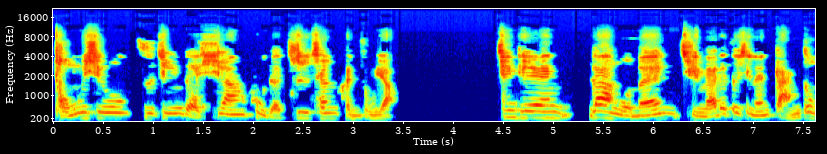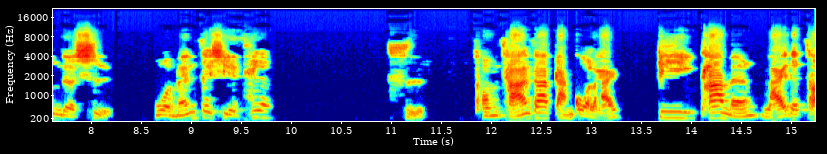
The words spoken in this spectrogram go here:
同修之间的相互的支撑很重要。今天让我们请来的这些人感动的是，我们这些天。使从长沙赶过来，比他们来的早，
